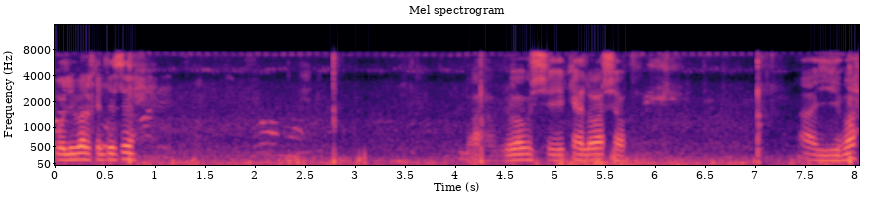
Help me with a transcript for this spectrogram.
ভলিবল খেলতেছে। বাবু সেই খেলোয়াড় সব। আই বাহ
